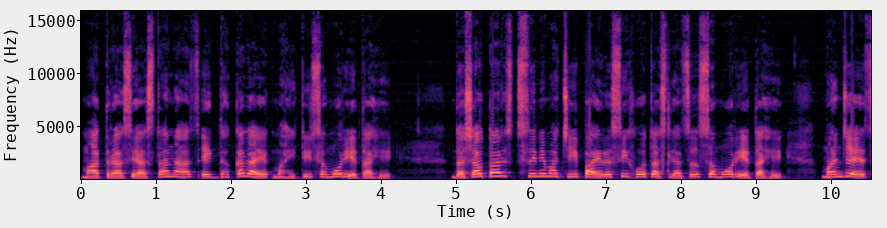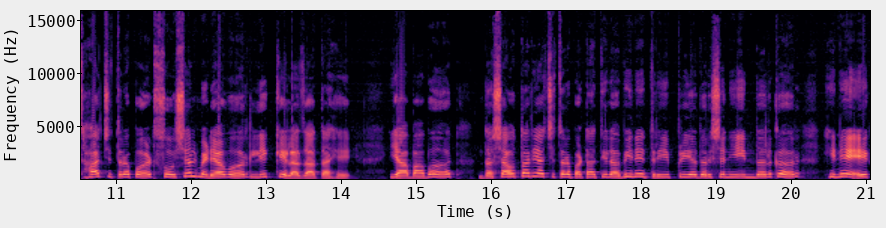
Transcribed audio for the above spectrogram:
मात्र असे असतानाच एक धक्कादायक माहिती समोर येत आहे. दशावतार सिनेमाची पायरसी होत असल्याचं समोर येत आहे. म्हणजेच हा चित्रपट सोशल मीडियावर लीक केला जात आहे. याबाबत दशावतार या चित्रपटातील अभिनेत्री प्रियदर्शनी इंदलकर हिने एक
